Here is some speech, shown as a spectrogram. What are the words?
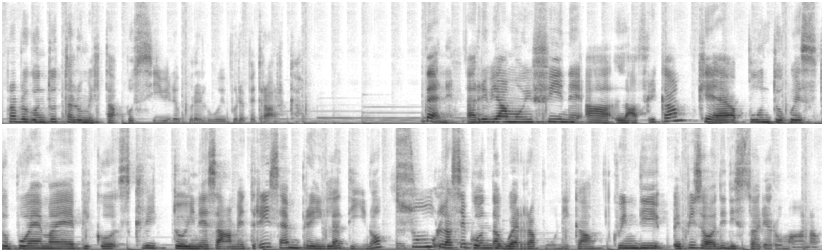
Proprio con tutta l'umiltà possibile pure lui, pure Petrarca. Bene, arriviamo infine all'Africa, che è appunto questo poema epico scritto in esametri, sempre in latino, sulla seconda guerra punica, quindi episodi di storia romana.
